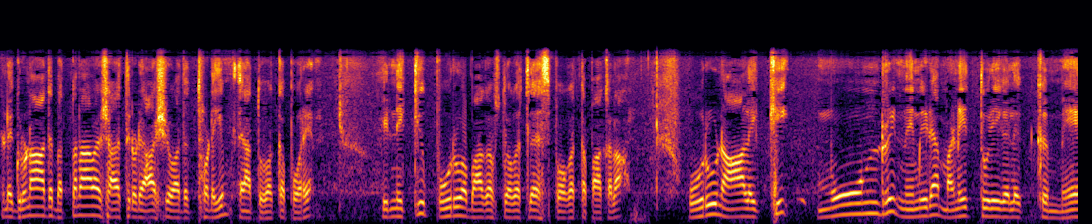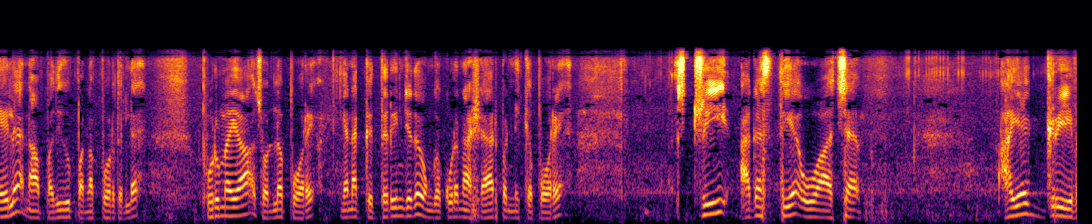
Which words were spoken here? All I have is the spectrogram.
என்னுடைய குருநாத பத்மநாப சாஸ்திரியுடைய ஆசீர்வாதத்தோடையும் இதை நான் துவக்க போகிறேன் இன்னைக்கு பூர்வ பாக ஸ்லோகத்தில் ஸ்லோகத்தை பார்க்கலாம். ஒரு நாளைக்கு மூன்று நிமிட மணித்துளிகளுக்கு மேலே நான் பதிவு பண்ண போகிறதில்ல பொறுமையாக சொல்ல போகிறேன் எனக்கு தெரிஞ்சதை உங்கள் கூட நான் ஷேர் பண்ணிக்க போகிறேன் ஸ்ரீ அகஸ்திய உவாச்ச. அயக்ரீவ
